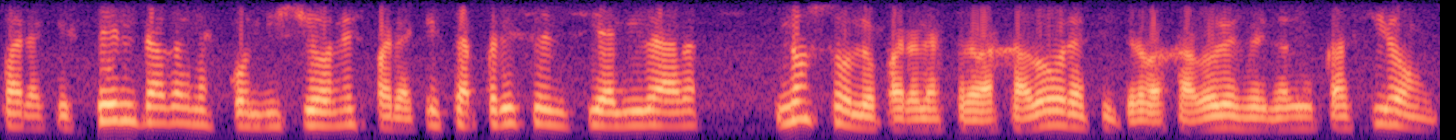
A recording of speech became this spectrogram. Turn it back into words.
para que estén dadas las condiciones para que esta presencialidad, no solo para las trabajadoras y trabajadores de la educación,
